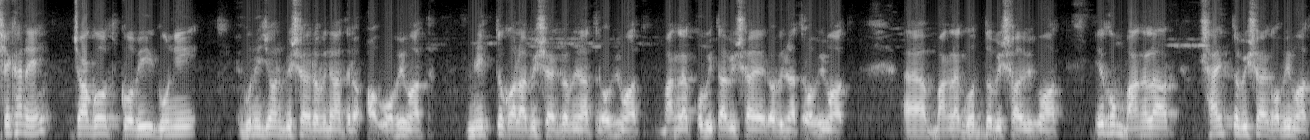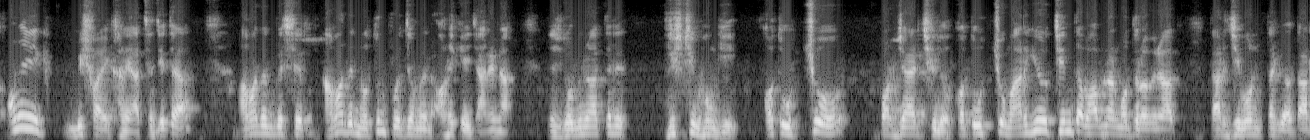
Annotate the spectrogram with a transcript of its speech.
সেখানে জগৎ, কবি, গুণী, গুণীজন বিষয়ে রবীন্দ্রনাথের অভিমত, নৃত্যকলা বিষয়ে রবীন্দ্রনাথের অভিমত, বাংলা কবিতা বিষয়ে রবীন্দ্রনাথের অভিমত বাংলা গদ্য বিষয়ে অভিমত, এরকম বাংলার সাহিত্য বিষয়ক অভিমত অনেক বিষয় এখানে আছে, যেটা আমাদের দেশের, আমাদের নতুন প্রজন্মের অনেকেই জানে না যে রবীন্দ্রনাথের দৃষ্টিভঙ্গি কত উচ্চ পর্যায়ের ছিল, কত উচ্চ মার্গীয় চিন্তা ভাবনার মধ্যে রবীন্দ্রনাথ তার জীবনটাকে, তার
